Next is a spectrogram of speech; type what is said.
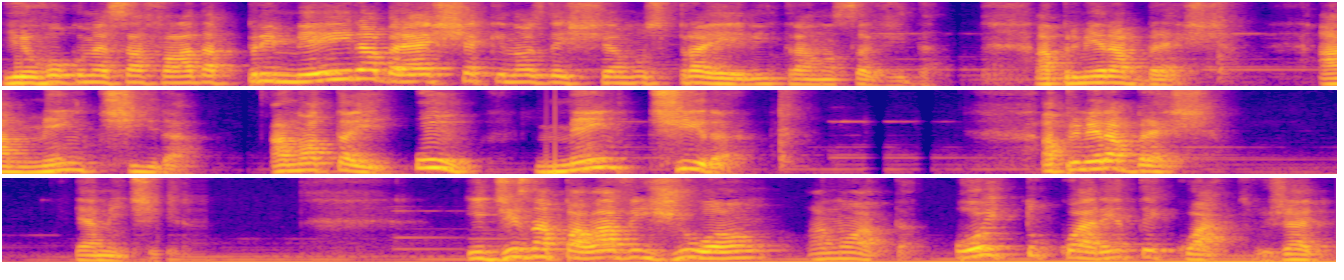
E eu vou começar a falar da primeira brecha que nós deixamos para ele entrar na nossa vida. A primeira brecha, a mentira. Anota aí. Um, mentira. A primeira brecha é a mentira. E diz na palavra em João, anota, 8,44. Já,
